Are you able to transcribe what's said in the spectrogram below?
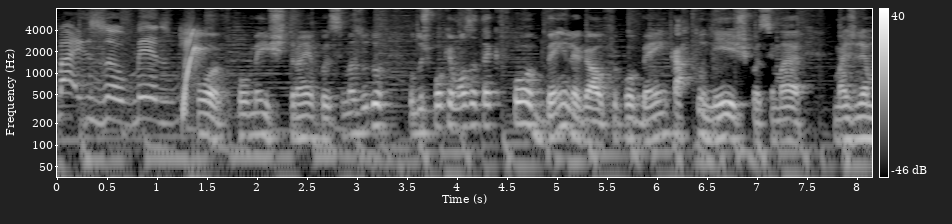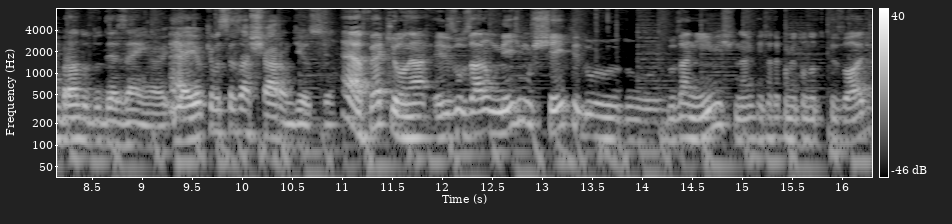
mais ou menos. Pô, ficou meio estranho, assim, mas o, do, o dos Pokémons até que ficou bem legal, ficou bem cartunesco, assim, mas, mas lembrando do desenho. E aí, o que vocês acharam disso? É, foi aquilo, né? Eles usaram o mesmo shape do, do- dos animes, né? Que a gente até comentou no outro episódio,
